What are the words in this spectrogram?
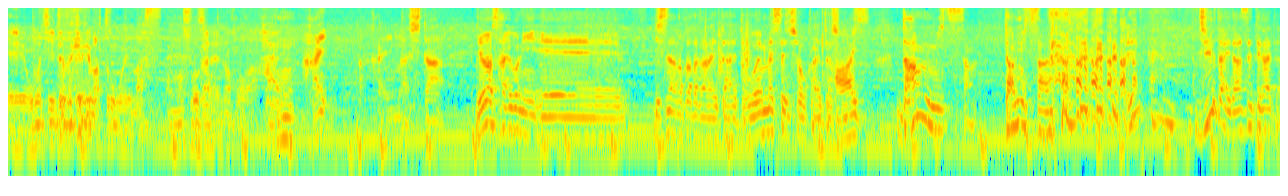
えー、お持ちいただければと思います。お金の方は。はい、うん、はい。分かりましたでは最後に、えー、リスナーの方からいただいた応援メッセージ紹介いたします、はい、ダンミツさん。ダンミツさん。え？10代男性って書いて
